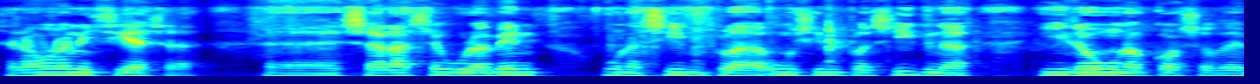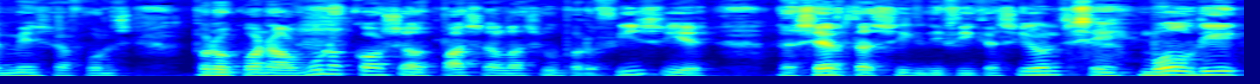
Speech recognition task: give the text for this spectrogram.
serà una niciesa, eh, serà segurament una simple, un simple signe i no una cosa de més a fons. Però quan alguna cosa passa a la superfície de certes significacions, Sí. vol dir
